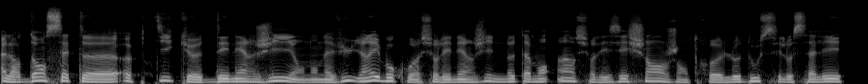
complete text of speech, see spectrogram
Alors dans cette euh, optique d'énergie, on en a vu, il y en avait beaucoup hein, sur l'énergie, notamment un sur les échanges entre l'eau douce et l'eau salée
